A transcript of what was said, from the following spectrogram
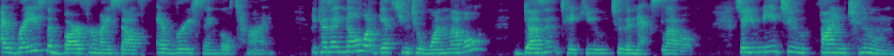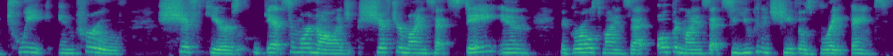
I raise the bar for myself every single time because I know what gets you to one level doesn't take you to the next level. So you need to fine tune, tweak, improve, shift gears, get some more knowledge, shift your mindset, stay in the growth mindset, open mindset, so you can achieve those great things.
